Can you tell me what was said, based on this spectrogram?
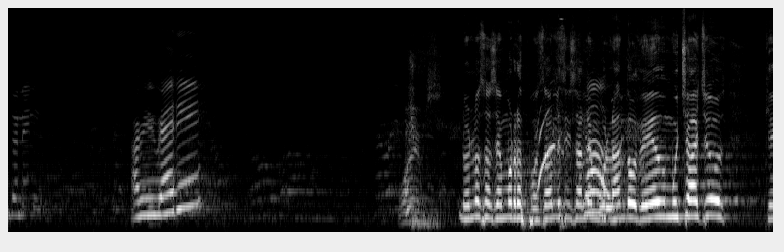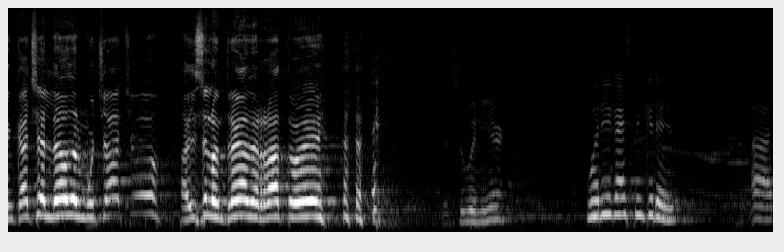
Donelli. Are we ready? Worms. No nos hacemos responsables si salen volando dedos, muchachos. Quien cache el dedo del muchacho, ahí se lo entrega de rato, eh. The souvenir. What do you guys think it is? Uh,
